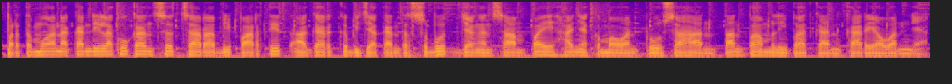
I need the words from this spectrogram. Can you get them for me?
Pertemuan akan dilakukan secara bipartit agar kebijakan tersebut jangan sampai hanya kemauan perusahaan tanpa melibatkan karyawannya.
